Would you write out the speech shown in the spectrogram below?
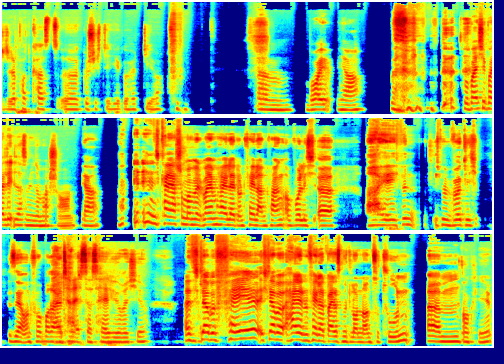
der Podcast-Geschichte hier gehört dir. ähm, boy, ja. Wobei ich überlege, lass mich nochmal schauen. ja. Ich kann ja schon mal mit meinem Highlight und Fail anfangen, obwohl ich, äh, oh, ich bin, ich bin wirklich sehr unvorbereitet. Alter, ist das hellhörig hier. Also ich glaube, Fail, ich glaube, Highlight und Fail hat beides mit London zu tun. Ähm, Okay.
